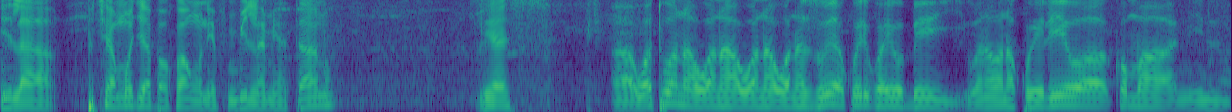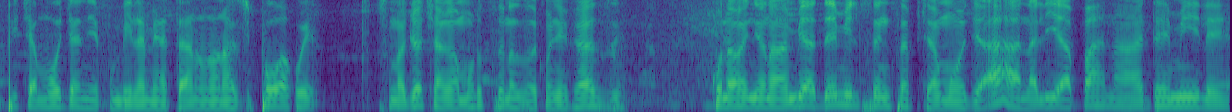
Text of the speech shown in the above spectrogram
ila picha moja hapa kwangu ni elfu mbili na mia tano. Yes. Uh, watu wana, wana, wana, wanazoea kweli kwa hiyo bei. Wana, wanakuelewa kama ni picha moja ni elfu mbili na mia tano na wanazipoa kweli. So, unajua changamoto tena za kwenye kazi kuna wenye wanaambia 2500 picha moja. Ah nalia hapana 2000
